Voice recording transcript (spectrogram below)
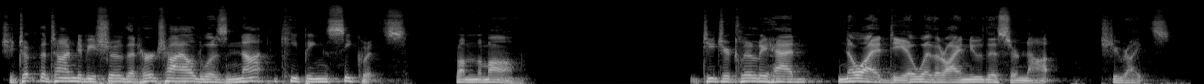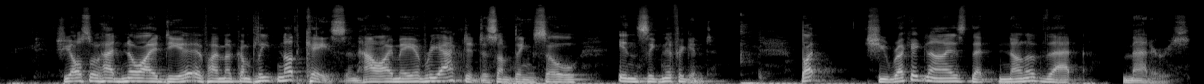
she took the time to be sure that her child was not keeping secrets from the mom. The teacher clearly had no idea whether I knew this or not, she writes. She also had no idea if I'm a complete nutcase and how I may have reacted to something so insignificant. But she recognized that none of that matters.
